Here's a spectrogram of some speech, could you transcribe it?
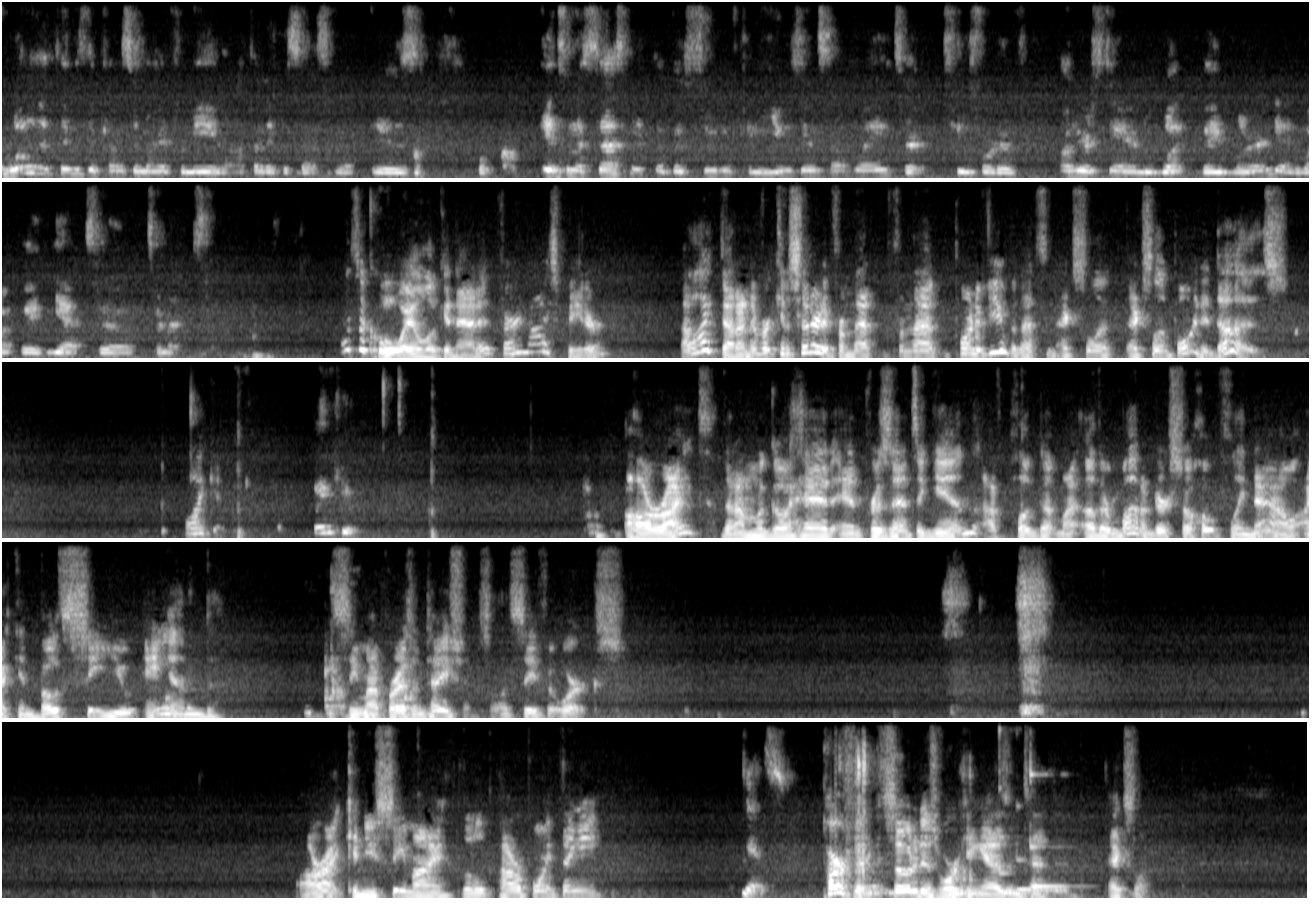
One of the things that comes to mind for me in authentic assessment is it's an assessment that the student can use in some way to, to sort of understand what they've learned and what they've yet to, to master. That's a cool way of looking at it. Very nice, Peter. I like that. I never considered it from that from that point of view, but that's an excellent excellent point. It does. I like it. Thank you. All right, then I'm going to go ahead and present again. I've plugged up my other monitor, so hopefully now I can both see you and see my presentation. So let's see if it works. All right, can you see my little PowerPoint thingy? Yes. Perfect. So it is working as intended. Excellent.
